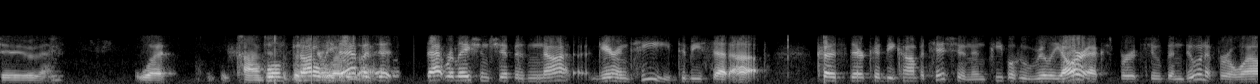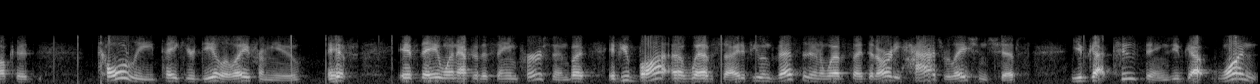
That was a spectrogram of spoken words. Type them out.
to and what content Well, to put not on only that, but that that relationship is not guaranteed to be set up because there could be competition, and people who really are experts who've been doing it for a while could totally take your deal away from you if if they went after the same person. But if you bought a website, if you invested in a website that already has relationships, you've got two things. You've got one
